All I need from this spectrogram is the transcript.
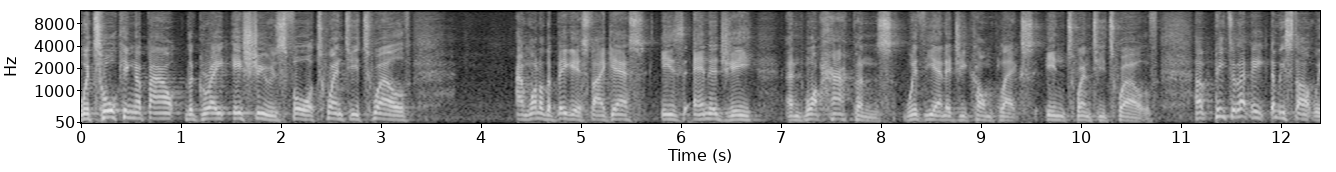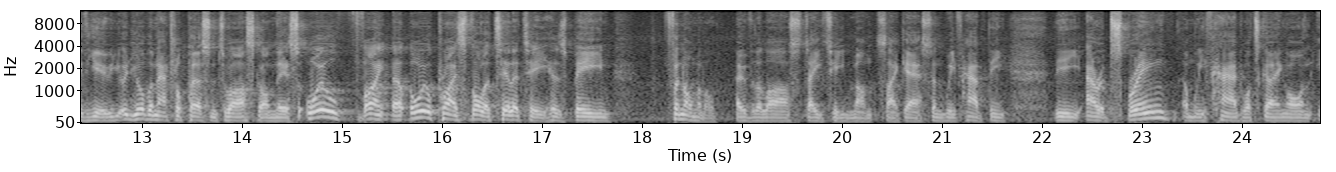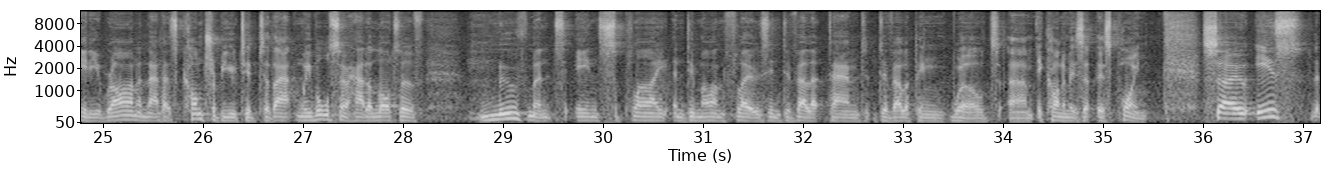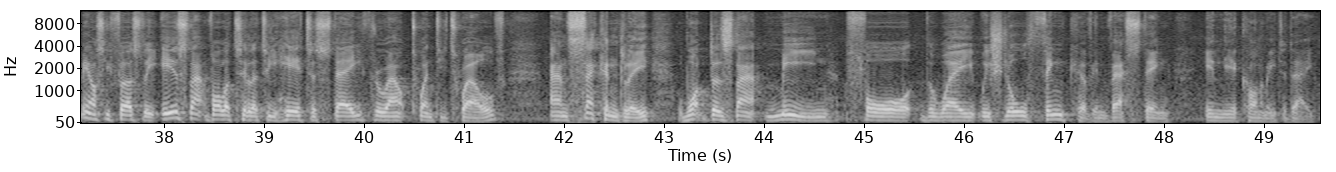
We're talking about the great issues for 2012. And one of the biggest, I guess, is energy and what happens with the energy complex in 2012. Uh, Peter, let me, let me start with you. You're the natural person to ask on this. Oil, uh, oil price volatility has been phenomenal over the last 18 months, I guess, and we've had the, the Arab Spring and we've had what's going on in Iran, and that has contributed to that. And we've also had a lot of movement in supply and demand flows in developed and developing world um, economies at this point. So is, let me ask you firstly, is that volatility here to stay throughout 2012? And secondly, what does that mean for the way we should all think of investing in the economy today?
